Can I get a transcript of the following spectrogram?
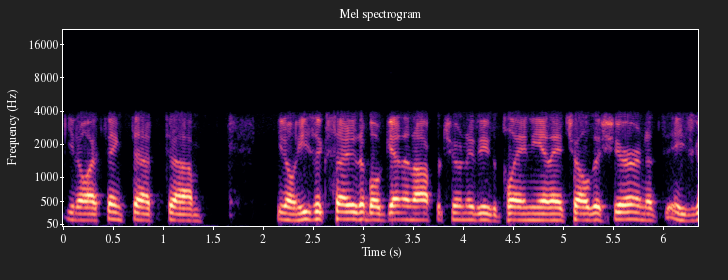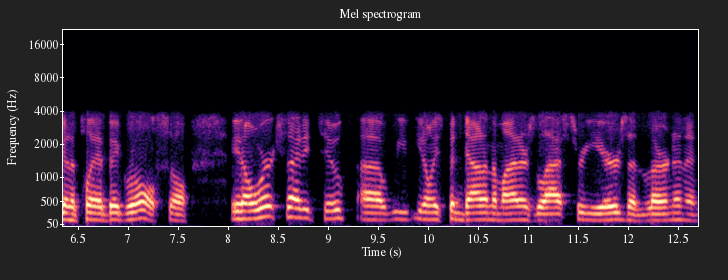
you know, I think that. Um, you know he's excited about getting an opportunity to play in the NHL this year, and he's going to play a big role. So you know, we're excited too. Uh, we, you know, he's been down in the minors the last three years and learning and,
